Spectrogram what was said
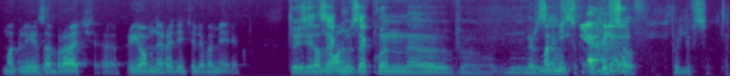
могли забрать э, приемные родители в Америку. То есть, это закон, он... закон э, мерзавцев, подлецов. подлецов да.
